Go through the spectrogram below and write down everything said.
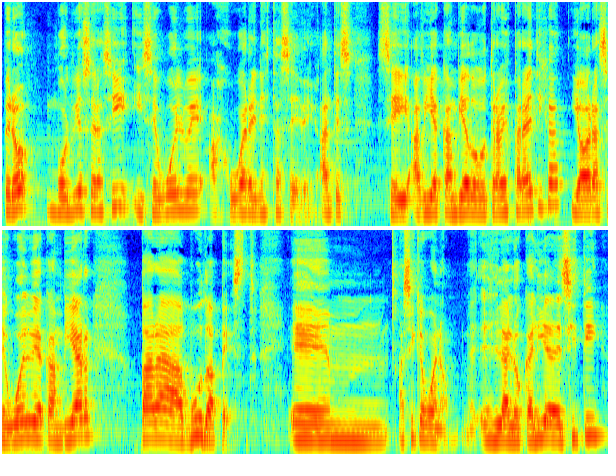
pero volvió a ser así y se vuelve a jugar en esta sede. Antes se había cambiado otra vez para Etihad y ahora se vuelve a cambiar para Budapest. Em, así que bueno, la localidad de City.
